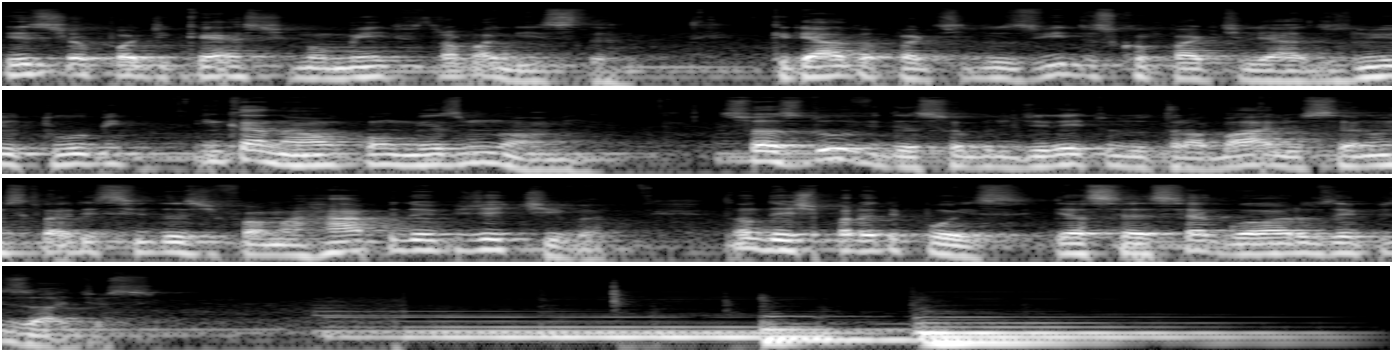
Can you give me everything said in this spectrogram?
Este é o podcast Momento Trabalhista, criado a partir dos vídeos compartilhados no YouTube em canal com o mesmo nome. Suas dúvidas sobre o direito do trabalho serão esclarecidas de forma rápida e objetiva. Não deixe para depois e acesse agora os episódios.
